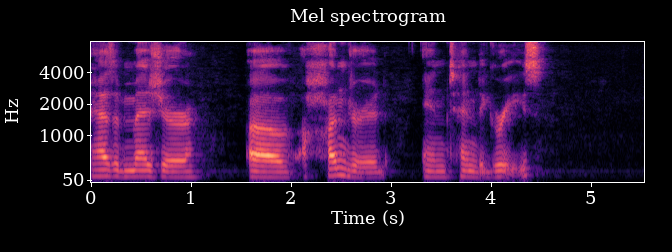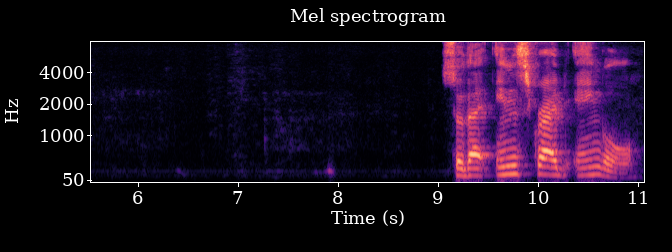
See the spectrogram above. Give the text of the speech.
has a measure of 110 degrees. So that inscribed angle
